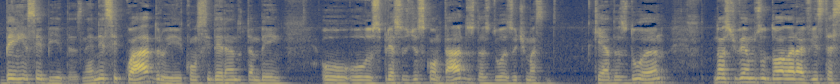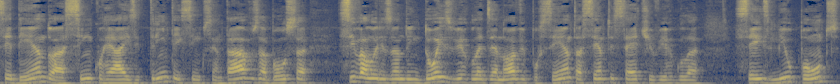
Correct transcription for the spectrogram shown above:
bem recebidas. Né? Nesse quadro e considerando também o, os preços descontados das duas últimas quedas do ano, nós tivemos o dólar à vista cedendo a R$ 5,35, a bolsa se valorizando em 2,19% a 107,6 mil pontos,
